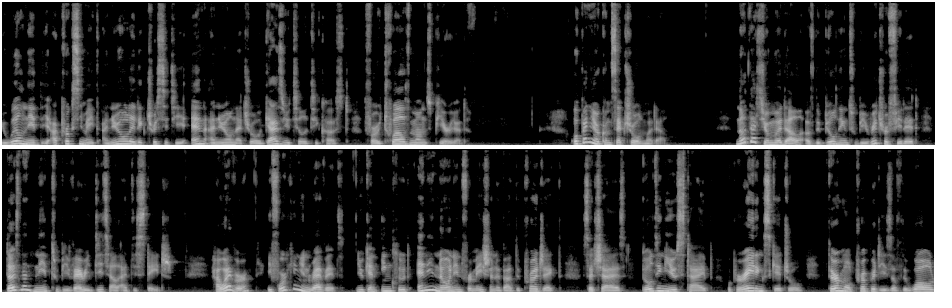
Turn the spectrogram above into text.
you will need the approximate annual electricity and annual natural gas utility cost for a 12-month period. Open your conceptual model. Note that your model of the building to be retrofitted does not need to be very detailed at this stage. However, if working in Revit, you can include any known information about the project, such as building use type, operating schedule, thermal properties of the wall,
